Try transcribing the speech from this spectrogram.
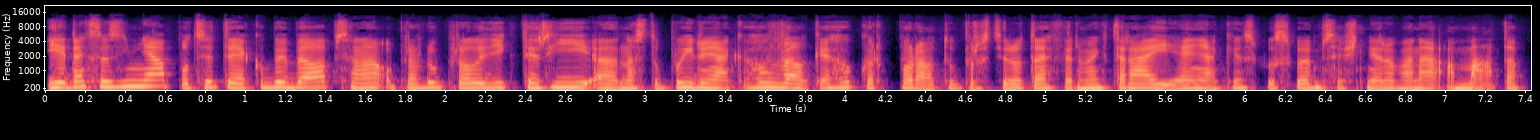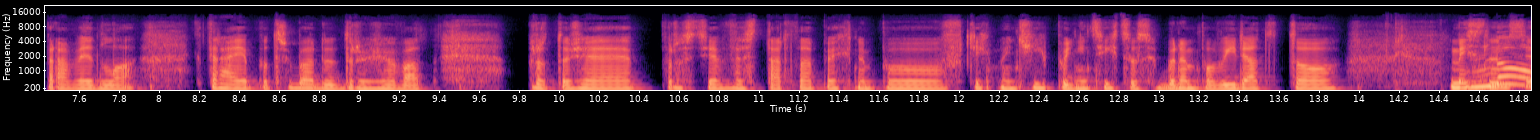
Jednak jsem si měla pocit, jako by byla psaná opravdu pro lidi, kteří eh, nastupují do nějakého velkého korporátu, prostě do té firmy, která je nějakým způsobem sešněrovaná a má ta pravidla, která je potřeba dodržovat, protože prostě ve startupech nebo v těch menších podnicích, co si budeme povídat, to myslím no, si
